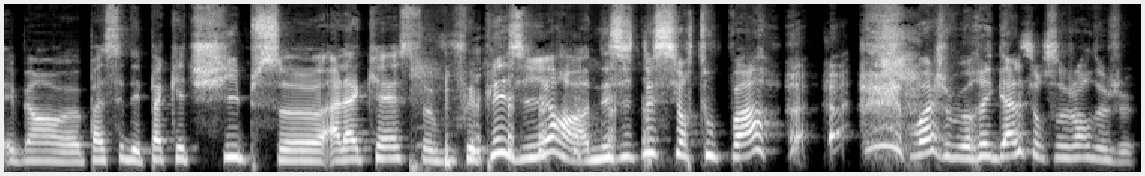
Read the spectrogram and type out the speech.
eh bien, passer des paquets de chips à la caisse vous fait plaisir, n'hésitez surtout pas. moi, je me régale sur ce genre de jeu.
